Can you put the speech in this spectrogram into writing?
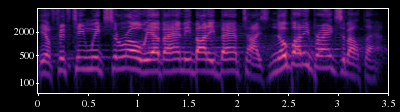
you know, 15 weeks in a row, we haven't had anybody baptized. Nobody brags about that.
